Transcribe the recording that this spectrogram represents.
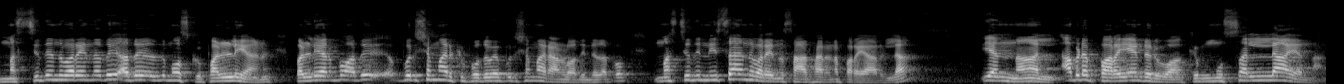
മസ്ജിദ് എന്ന് പറയുന്നത് അത് മോസ്ക് പള്ളിയാണ്. പള്ളി അത് പുരുഷന്മാർക്ക് പൊതുവെ പുരുഷന്മാരാണല്ലോ അതിന്റെത്. അപ്പോൾ മസ്ജിദ് നിസ എന്ന് പറയുന്നത് സാധാരണ പറയാറില്ല. എന്നാൽ അവിടെ പറയേണ്ട ഒരു വാക്ക് മുസല്ല എന്നാണ്.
